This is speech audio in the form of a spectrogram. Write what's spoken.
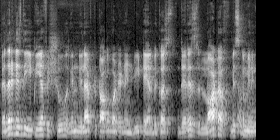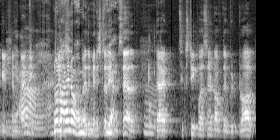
Whether it is the EPF issue, again, we'll have to talk about it in detail because there is a lot of miscommunication by the mm, no, no, I know. by the minister Yeah. himself mm. that 60% of the withdrawal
